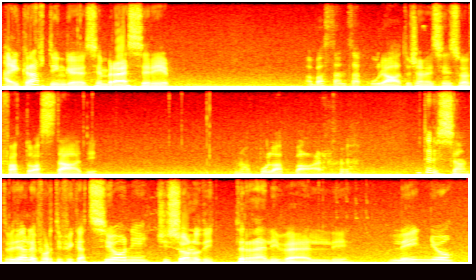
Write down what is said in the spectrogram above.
Ah, il crafting sembra essere abbastanza accurato, cioè nel senso è fatto a stadi. Una pull up bar. Interessante, vediamo le fortificazioni. Ci sono di tre livelli. Legno.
